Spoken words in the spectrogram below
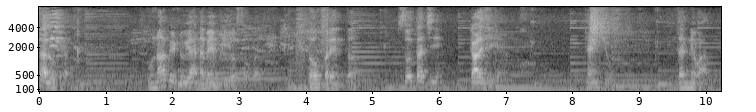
चालू ठेवा. पुन्हा भेटूया नव्या व्हिडिओ सोबत. तोपर्यंत स्वतःची काळजी घ्या. थँक्यू धन्यवाद.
